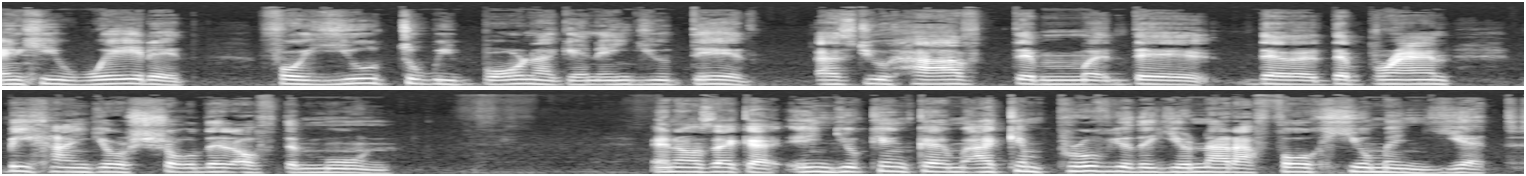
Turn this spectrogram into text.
And he waited for you to be born again, and you did, as you have the the the, the brand behind your shoulder of the moon. And I was like, uh, and you can come, I can prove you that you're not a full human yet.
